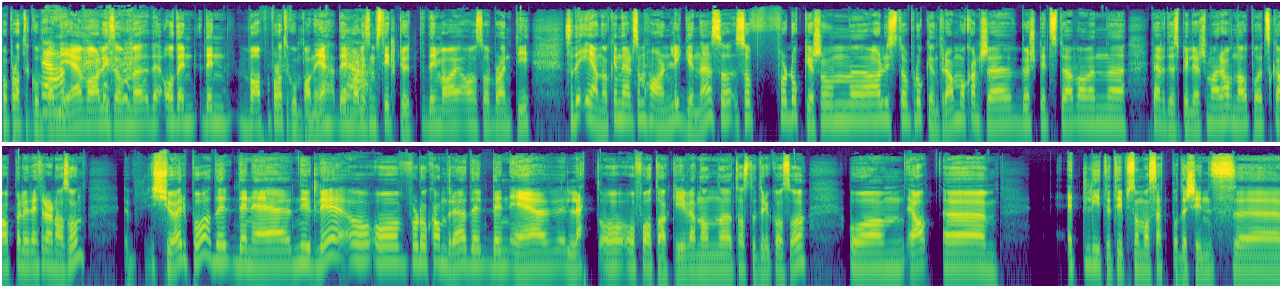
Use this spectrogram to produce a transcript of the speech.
på platekompaniet var liksom Og den, den var på platekompaniet. Den Ja. var liksom stilt ut. Den var altså blant de. Så det er nok en del som har den liggende. Så, så for dere som eh, har lyst til å plukke den fram, og kanskje børste litt støv av en eh, DVD-spiller som har havna oppå et skap, eller et eller annet sånt, kjør på. Den, er nydelig. Og, for dere andre, den, er lett å, få tak i ved noen eh, tastetrykk også. Og ja eh, et lite tips om å sette på The Shins eh,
